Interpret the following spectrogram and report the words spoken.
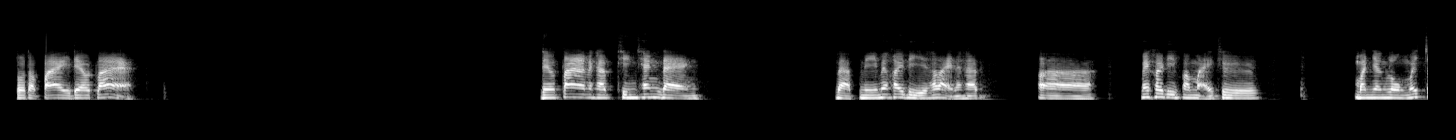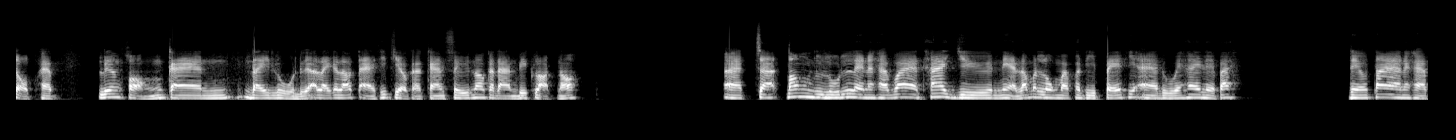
ตัวต่อไปเดลต้าเดลต้านะครับ ทิ้งแท่งแดง แบบนี้ไม่ค่อยดีเท่าไหร่นะครับอ่าไม่ค่อยดีความหมายคือ มันยังลงไม่จบครับ เรื่องของการไดรูดหรืออะไรก็แล้วแต่ที่เกี่ยวกับการซื้อนอกกระดานบิ๊กหลอดเนาะ อาจจะต้องลุ้นเลยนะครับ ว่าถ้ายืนเนี่ย แล้วมันลงมาพอดีเป๊ะที่อาดูไว้ให้เลยปะเดลต้านะครับ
